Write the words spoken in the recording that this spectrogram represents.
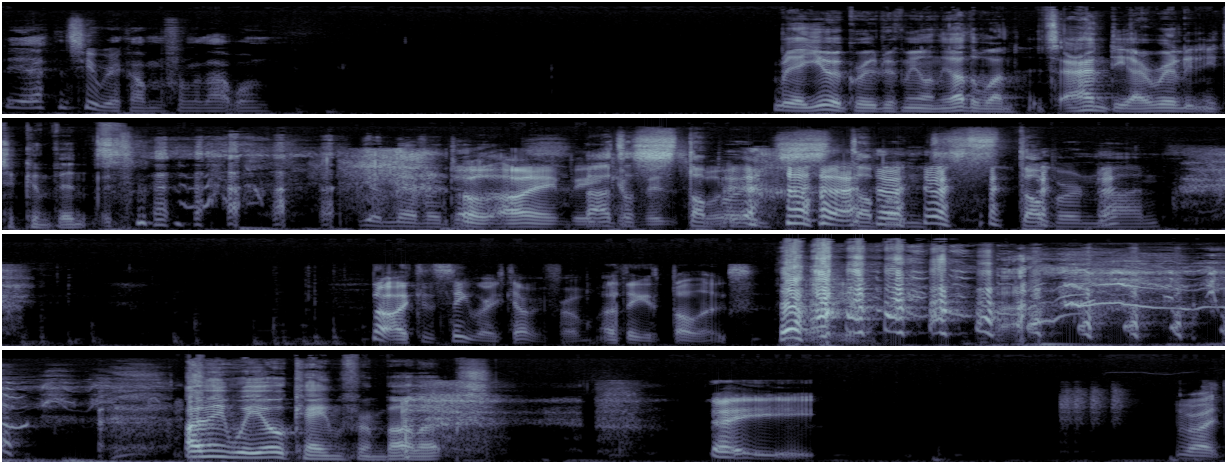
yeah, I can see where you're coming from with that one. yeah, you agreed with me on the other one. It's Andy I really need to convince. You'll never do Oh, that. I ain't being That's a stubborn, stubborn, stubborn man. No, I can see where he's coming from. I think it's bollocks. But, yeah. I mean, we all came from bollocks. Hey. Right,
